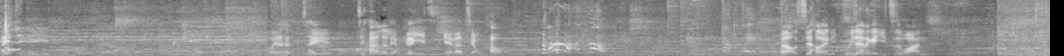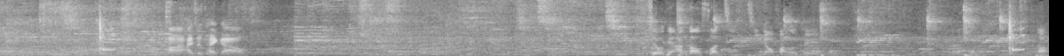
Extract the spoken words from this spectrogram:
太低。我们再加了两个椅子给他脚靠，啊，按到。对，很好笑哎，你故意在那个椅子玩。啊，还是太高。所以我可以按到算几几秒放就可以了。啊，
